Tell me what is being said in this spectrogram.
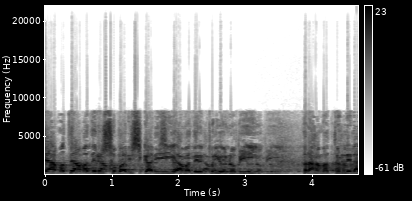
কেয়ামতে আমাদের সুপারিশকারী আমাদের প্রিয় নবী রাহমাতুল্লিল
